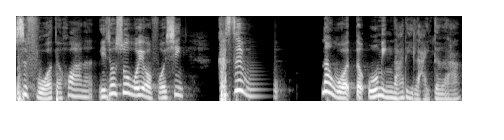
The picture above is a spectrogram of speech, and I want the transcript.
是佛的话呢，你就说我有佛性，可是那我的无明哪里来的啊？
